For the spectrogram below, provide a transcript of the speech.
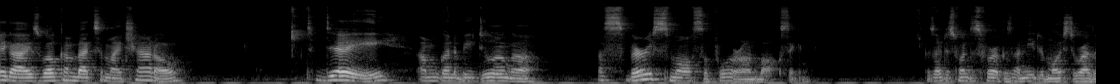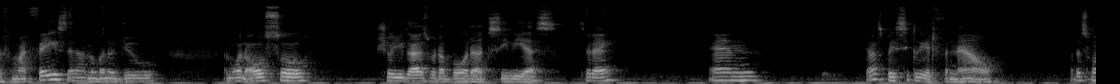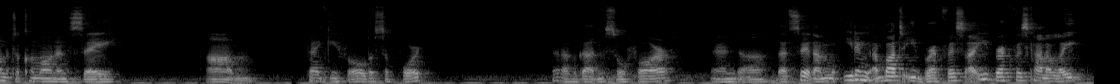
Hey guys, welcome back to my channel. Today, I'm going to be doing a, a very small Sephora unboxing. Because I just went to Sephora because I needed moisturizer for my face. Then I'm going to do, I'm going to also show you guys what I bought at CVS today. And that's basically it for now. I just wanted to come on and say um, thank you for all the support that I've gotten so far. And uh, that's it. I'm eating, I'm about to eat breakfast. I eat breakfast kind of late.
